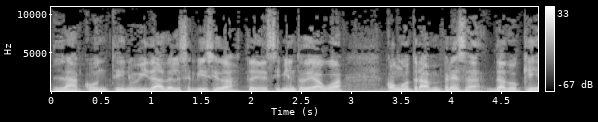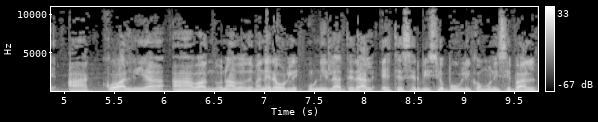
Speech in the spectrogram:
la continuidad del servicio de abastecimiento de agua con otra empresa, dado que Aqualia ha abandonado de manera unilateral este servicio público municipal.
